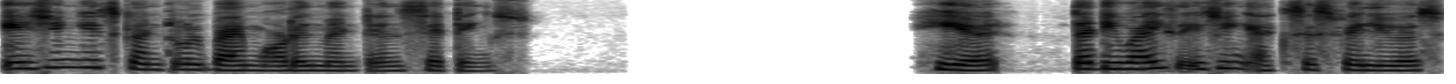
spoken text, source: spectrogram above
Aging is controlled by model maintenance settings. Here, the device aging access failures,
